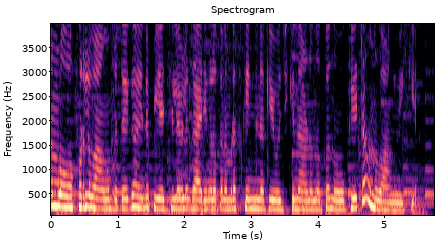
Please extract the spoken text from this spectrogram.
നമ്മൾ ഓഫറിൽ വാങ്ങുമ്പോഴത്തേക്കും അതിന്റെ പി എച്ച് ലെവലും കാര്യങ്ങളൊക്കെ നമ്മുടെ സ്കിന്നിനൊക്കെ യോജിക്കുന്നതാണെന്നൊക്കെ നോക്കിയിട്ട് ഒന്ന് വാങ്ങി വയ്ക്കുക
